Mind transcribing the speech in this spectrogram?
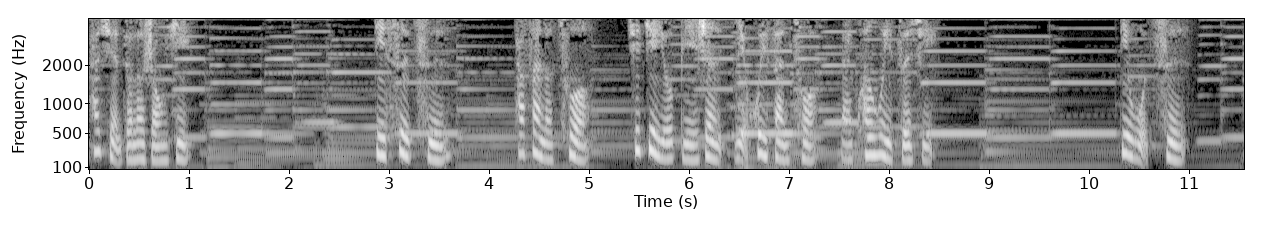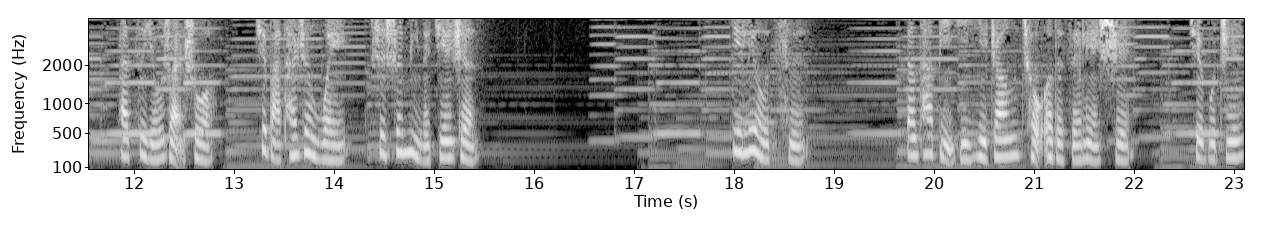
他选择了容易。第四次，他犯了错，却借由别人也会犯错来宽慰自己。第五次，他自由软弱，却把他认为是生命的坚韧。第六次，当他鄙夷一张丑恶的嘴脸时，却不知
